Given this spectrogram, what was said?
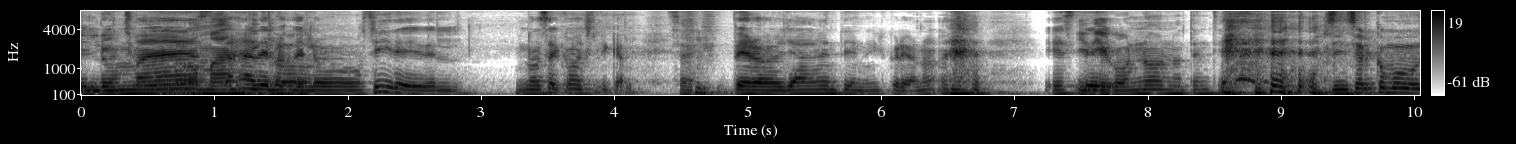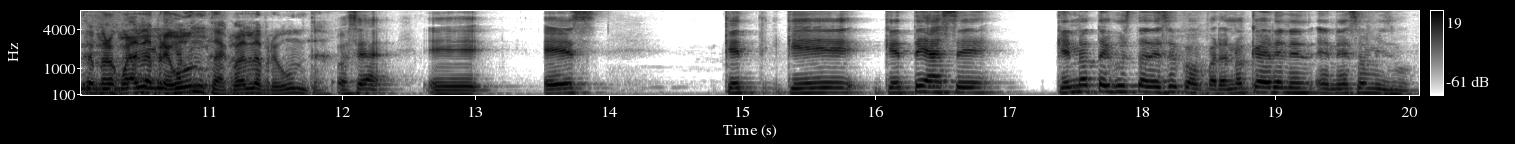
Del lo nicho más ajá, de lo, romántico. de lo, sí, de, del, no sé cómo explicarlo, Sí. pero ya me entienden, creo, ¿no? Este, Y Diego, no, no te entiendo. Sin ser como... un- Pero ¿cuál es la pregunta? ¿Cuál es la pregunta? O sea, eh, es, ¿qué, qué, ¿qué te hace, qué no te gusta de eso como para no caer en, en eso mismo?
